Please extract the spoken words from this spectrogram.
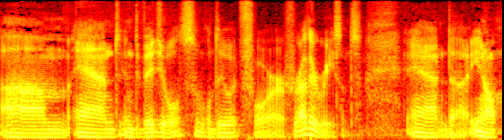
um, and individuals will do it for, for other reasons. And uh, you know,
